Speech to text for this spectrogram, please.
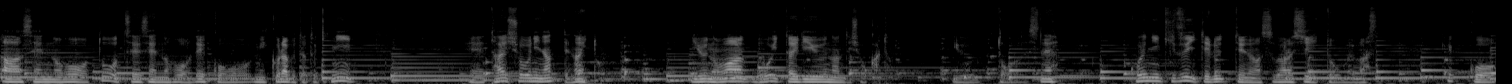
アー線の方と正線の方でこう見比べた時に、えー、対象になってないというのはどういった理由なんでしょうかというところですね。これに気づいてるっていうのは素晴らしいと思います。結構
